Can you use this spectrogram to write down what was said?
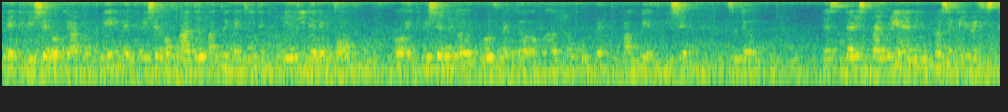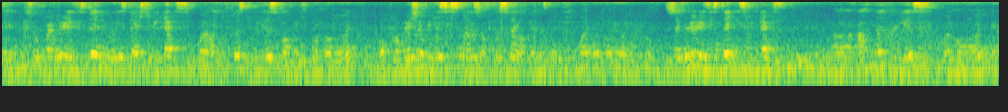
inactivation of ER pathway, activation of other pathway, mainly the, mainly the M4, or activation uh, growth factor of HER2 pathway activation. So the there's, there is primary and uh, secondary resistance. So primary resistance means there's relapse while on the first two years of exposure hormone or progression within six months of first line of metastatic while on hormone. Secondary resistance is relapse uh, after two years on hormone and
